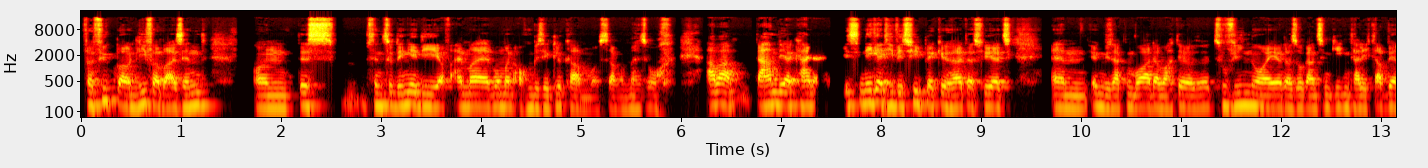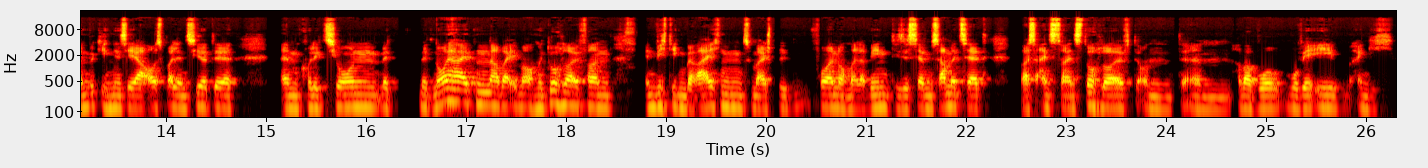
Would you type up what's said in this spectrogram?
verfügbar und lieferbar sind. Und das sind so Dinge, die auf einmal, wo man auch ein bisschen Glück haben muss, sagen wir mal so. Aber da haben wir ja kein negatives Feedback gehört, dass wir jetzt ähm, irgendwie sagten, boah, da macht ihr zu viel neu oder so. Ganz im Gegenteil. Ich glaube, wir haben wirklich eine sehr ausbalancierte ähm, Kollektion mit mit Neuheiten, aber eben auch mit Durchläufern in wichtigen Bereichen. Zum Beispiel vorher nochmal erwähnt, dieses Seven Summit Set, was eins zu eins durchläuft und ähm, aber wo, wo wir eh eigentlich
